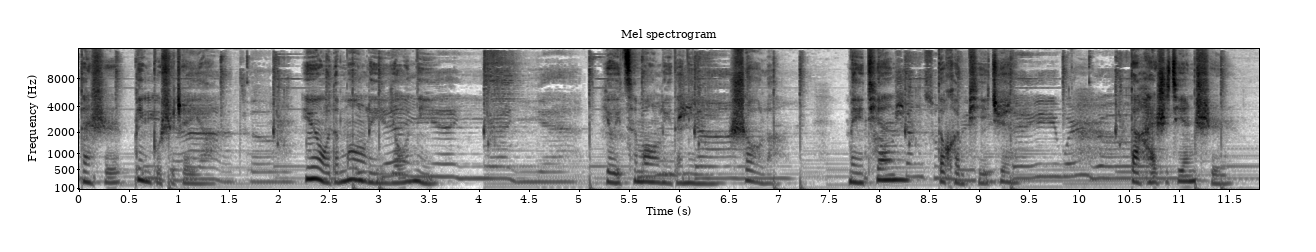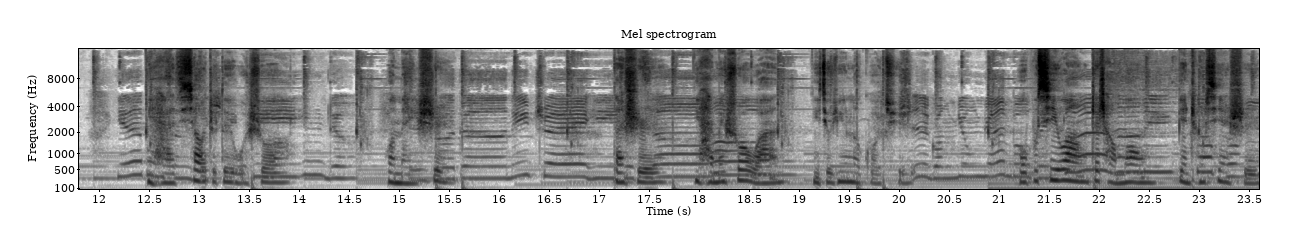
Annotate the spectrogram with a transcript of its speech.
但是并不是这样，因为我的梦里有你。有一次梦里的你瘦了，每天都很疲倦，但还是坚持。你还笑着对我说：“我没事。”但是你还没说完，你就晕了过去。我不希望这场梦变成现实，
